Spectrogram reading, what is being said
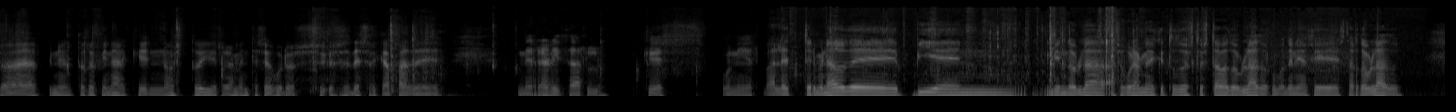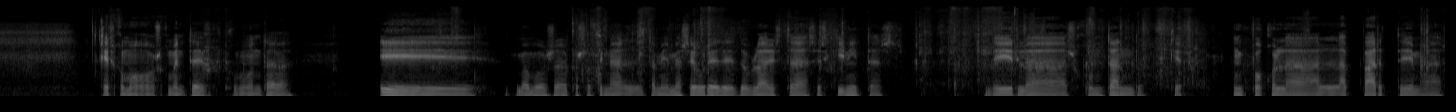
El toque final que no estoy realmente seguro de ser capaz de de realizarlo, que es unir. Vale, terminado de bien, bien doblar, asegurarme de que todo esto estaba doblado como tenía que estar doblado, que es como os comenté, como montaba. Y vamos al paso final. También me aseguré de doblar estas esquinitas, de irlas juntando, que es un poco la, la parte más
